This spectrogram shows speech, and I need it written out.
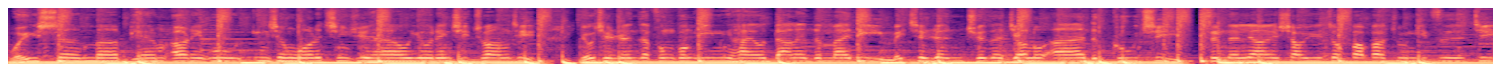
为什么 PM 二点五影响我的情绪，还有有点起床气？有钱人在疯狂移民，还有大量的卖地，没钱人却在角落暗暗的哭泣。正能量与小宇宙发发出你自己，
